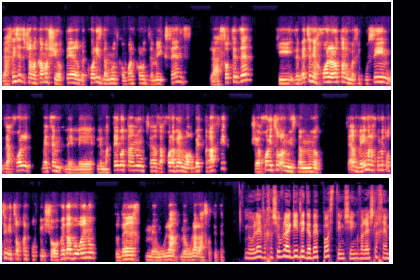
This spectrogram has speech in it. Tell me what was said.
להכניס את זה שם כמה שיותר, בכל הזדמנות, כמובן כל עוד זה make sense, לעשות את זה, כי זה בעצם יכול לעלות אותנו בחיפושים, זה יכול בעצם למתג אותנו, בסדר? זה יכול להביא לנו הרבה traffic שיכול ליצור לנו הזדמנויות. בסדר? ואם אנחנו באמת רוצים ליצור כאן פרופיל שעובד עבורנו, זו דרך מעולה, מעולה לעשות את זה. מעולה, וחשוב להגיד לגבי פוסטים, שאם כבר יש לכם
